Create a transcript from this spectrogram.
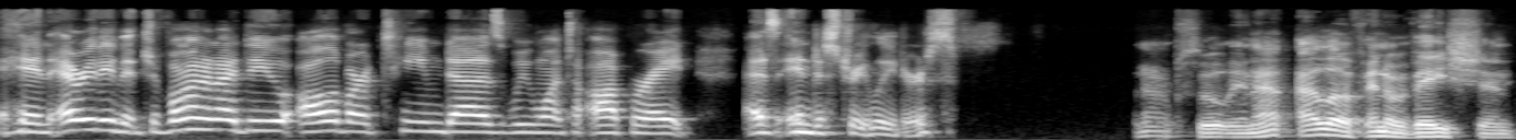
and everything that Ja'Vaughn and I do, all of our team does. We want to operate as industry leaders. Absolutely. And I, I love innovation.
